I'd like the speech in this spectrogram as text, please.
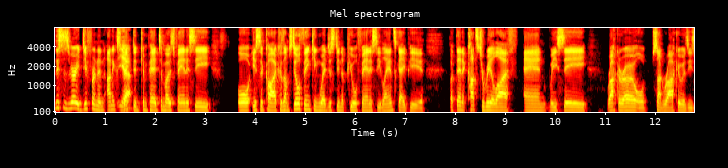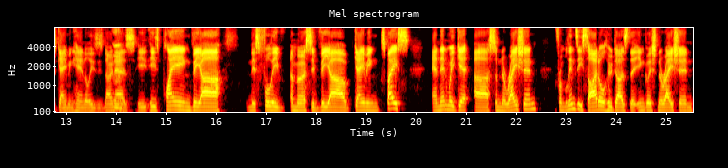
this is very different and unexpected compared to most fantasy or isekai. Because I'm still thinking we're just in a pure fantasy landscape here, but then it cuts to real life, and we see. Rakuro or Sunraku as his gaming handle is he's known Mm. as. He he's playing VR in this fully immersive VR gaming space. And then we get uh, some narration from Lindsay Seidel, who does the English narration,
